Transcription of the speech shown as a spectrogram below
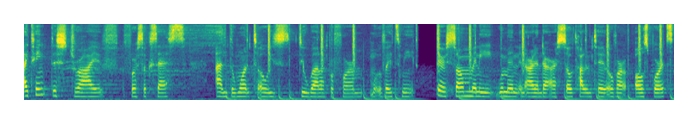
I think this drive for success and the want to always do well and perform motivates me. There are so many women in Ireland that are so talented over all sports,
